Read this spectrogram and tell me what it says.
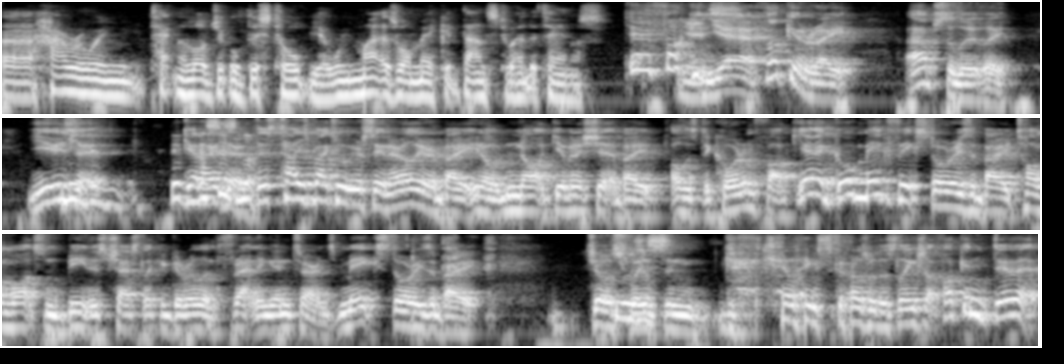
a harrowing technological dystopia, we might as well make it dance to entertain us. yeah, fucking Yes. yeah, fucking right. Absolutely. Use I mean, it. Th- Get this out is there. not- This ties back to what we were saying earlier about, you know, not giving a shit about all this decorum fuck. Yeah, go make fake stories about Tom Watson beating his chest like a gorilla and threatening interns. Make stories about Jo He was a- Swinson killing squirrels with a slingshot. Fucking do it.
